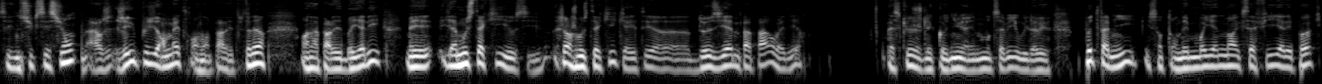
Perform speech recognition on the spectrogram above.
c'est une succession. Alors j'ai eu plusieurs maîtres on en parlait tout à l'heure on a parlé de Briali mais il y a Moustaki aussi. Georges Moustaki qui a été un deuxième papa on va dire parce que je l'ai connu à un moment de sa vie où il avait peu de famille, il s'entendait moyennement avec sa fille à l'époque,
